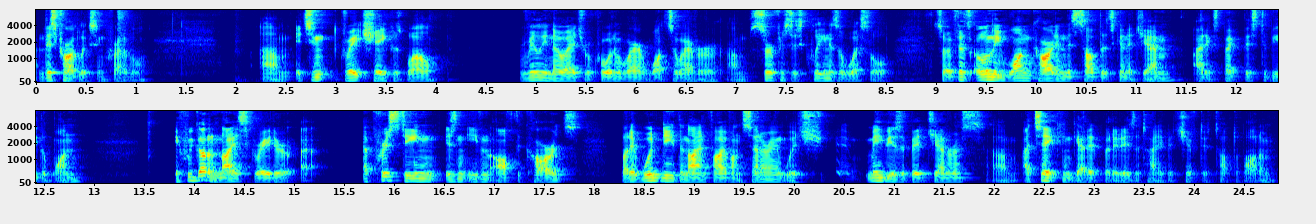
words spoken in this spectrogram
And this card looks incredible. Um, it's in great shape as well really no edge or corner wear whatsoever. Um, surface is clean as a whistle. So if there's only one card in this sub that's going to gem, I'd expect this to be the one. If we got a nice grader, a pristine isn't even off the cards, but it would need the 9.5 on centering, which maybe is a bit generous. Um, I'd say it can get it, but it is a tiny bit shifted top to bottom.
